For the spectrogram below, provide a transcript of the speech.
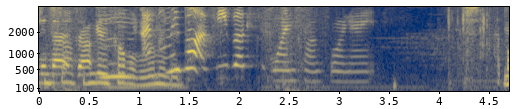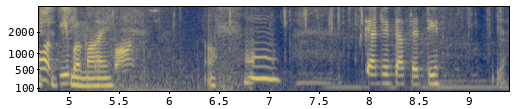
haven't- stuff. You can get a couple of I've only bought V Bucks once on Fortnite. I You bought should see V-Bucks my. on Bonds. Oh. Can I drink that 50? Yeah.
